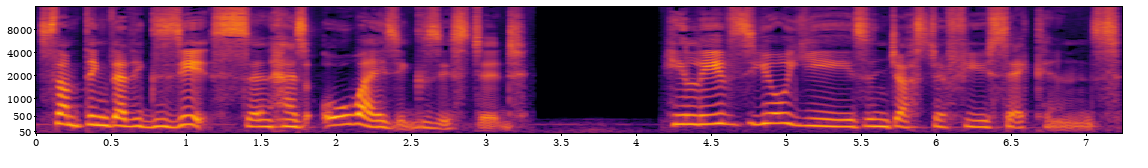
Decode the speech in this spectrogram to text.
something that exists and has always existed. He lives your years in just a few seconds.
